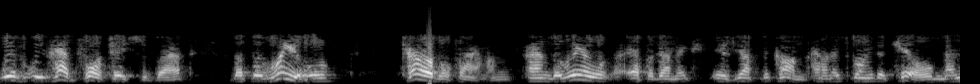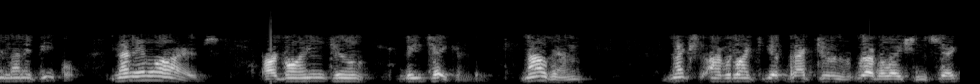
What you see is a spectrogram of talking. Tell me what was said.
we've, we've had foretastes of that, but the real terrible famine and the real epidemic is yet to come, and it's going to kill many, many people. Many lives are going to be taken. Now then, Next, I would like to get back to Revelation 6.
